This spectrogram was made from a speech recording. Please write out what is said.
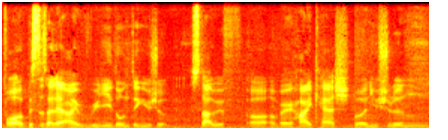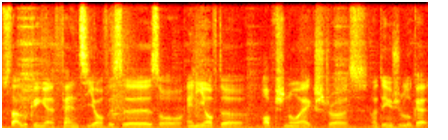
for a business like that, I really don't think you should start with a, very high cash burn. You shouldn't start looking at fancy offices or any of the optional extras. I think you should look at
